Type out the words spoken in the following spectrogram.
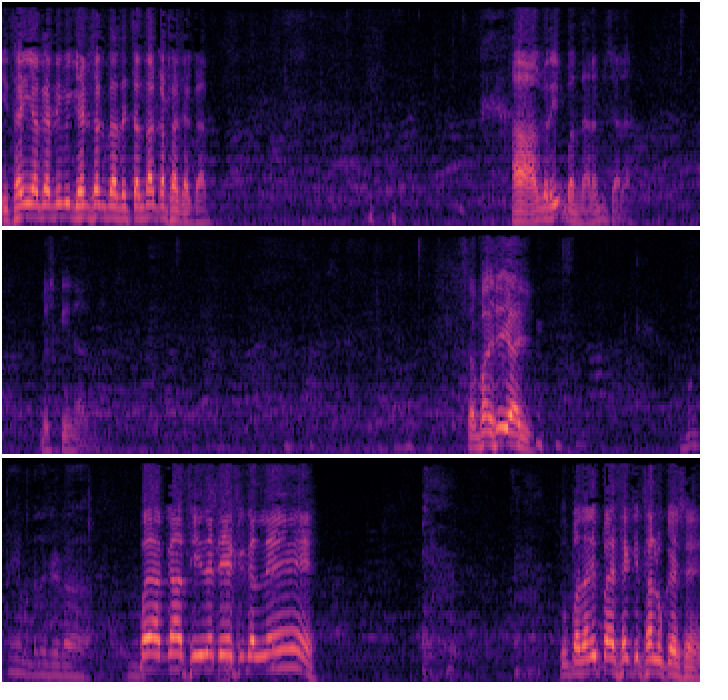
اتنا ہی اگر نہیں بھی گھن سکتا تو چندہ کٹھا چکا ہاں غریب بندہ نا بچارا مسکین آدمی۔ سمجھ آئی؟ مطلب اگا تھی دیکھ گلے۔ تو پتہ نہیں پیسے کتنا لکے سے۔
